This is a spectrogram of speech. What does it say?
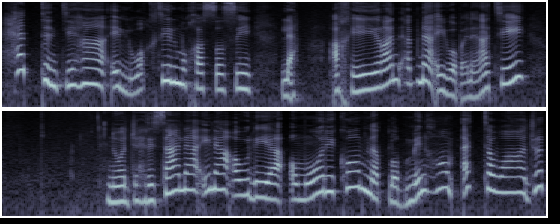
حتى انتهاء الوقت المخصص له. أخيرا أبنائي وبناتي نوجه رسالة إلى أولياء أموركم نطلب منهم التواجد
